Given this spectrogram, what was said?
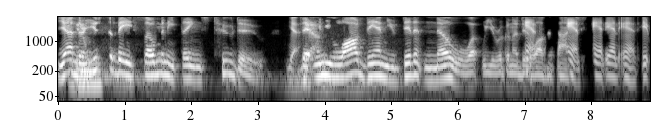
Yeah, and You there know? used to be so many things to do Yes. that Yeah. when you logged in, you didn't know what you were going to do a And- lot of the times. and and and and it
